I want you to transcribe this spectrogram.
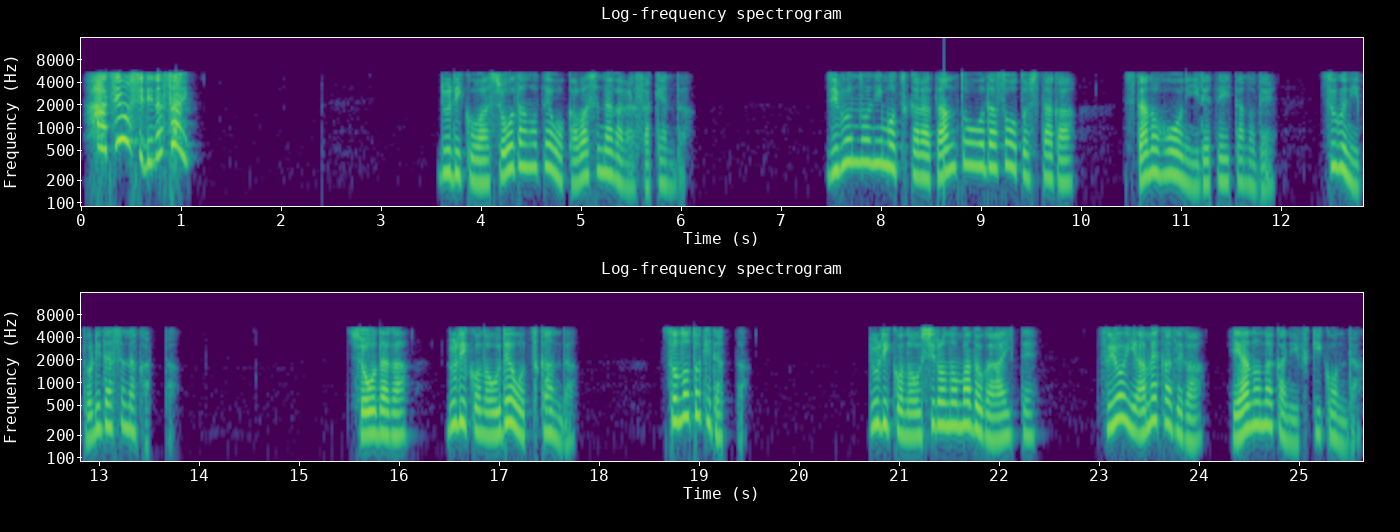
恥を知りなさい瑠璃子は正田の手をかわしながら叫んだ。自分の荷物から担当を出そうとしたが、下の方に入れていたので、すぐに取り出せなかった。正田が瑠璃子の腕を掴んだ。その時だった。瑠璃子の後ろの窓が開いて、強い雨風が部屋の中に吹き込んだ。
